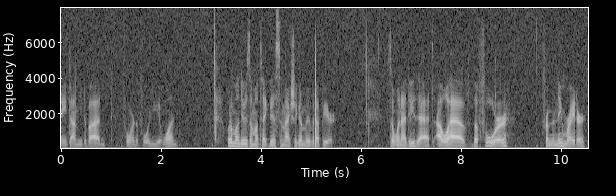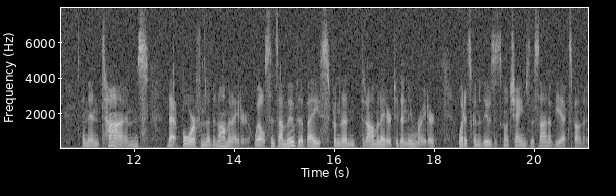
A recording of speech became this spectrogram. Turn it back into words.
Anytime you divide 4 into 4, you get 1. What I'm going to do is I'm going to take this, I'm actually going to move it up here. So when I do that, I will have the 4 from the numerator and then times that 4 from the denominator. Well, since I moved the base from the denominator to the numerator, what it's going to do is it's going to change the sign of the exponent.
